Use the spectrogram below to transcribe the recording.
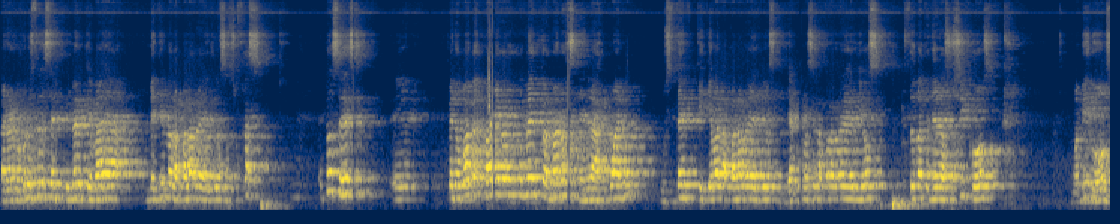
pero a lo mejor usted es el primero que vaya metiendo la palabra de Dios a su casa. Entonces, eh, pero va, va, a llegar un momento, hermanos, en la cual usted que lleva la palabra de Dios, que ya conoce la palabra de Dios, usted va a tener a sus hijos o amigos,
